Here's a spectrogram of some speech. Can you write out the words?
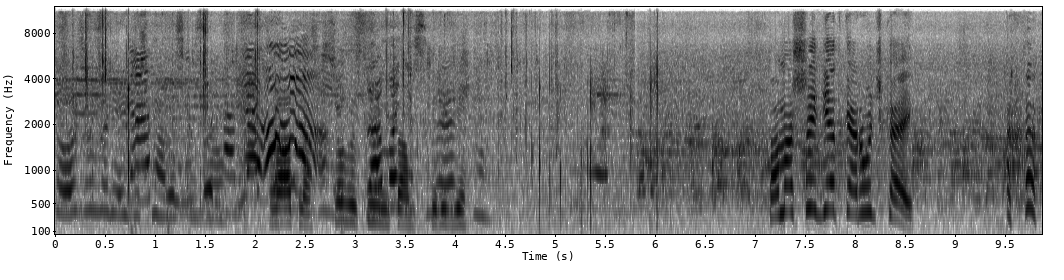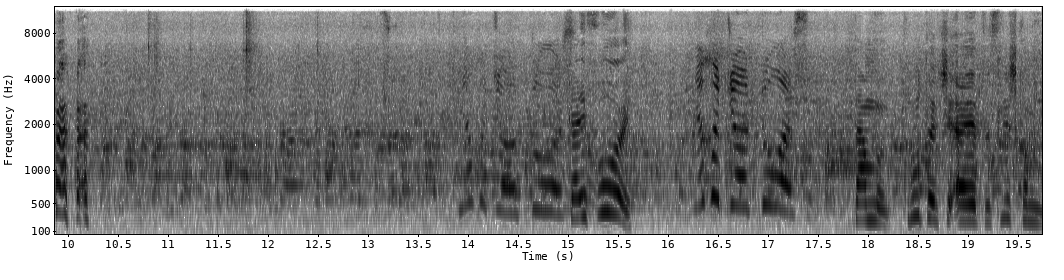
тоже залезет, мама сказала. Ладно, все заснимем там, впереди. Помаши, детка, ручкой. Кайфуй. Я хочу тоже. Там круто, а это слишком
